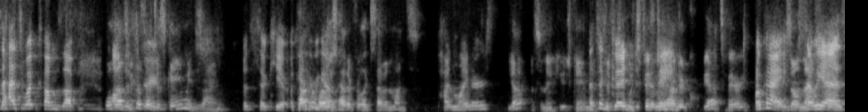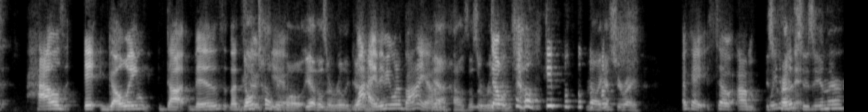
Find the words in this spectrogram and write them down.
that's what comes up. Well, that's because screen. that's his gaming design. It's so cute. Okay, Parker here we Brothers had it for like seven months. Punliners. Yep, it's in a huge game. That's It's a good It's fifteen hundred. Yeah, it's very. Okay, He's on so he has how's it going dot biz. That's Don't so tell cute. people. Yeah, those are really good. Why? Maybe you want to buy them. Yeah, how's those are really. Don't good. tell people. No, I guess you're right. Okay, so um, Is wait credit. Susie in there?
